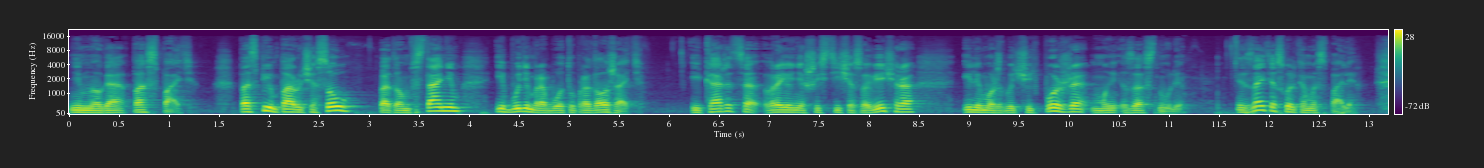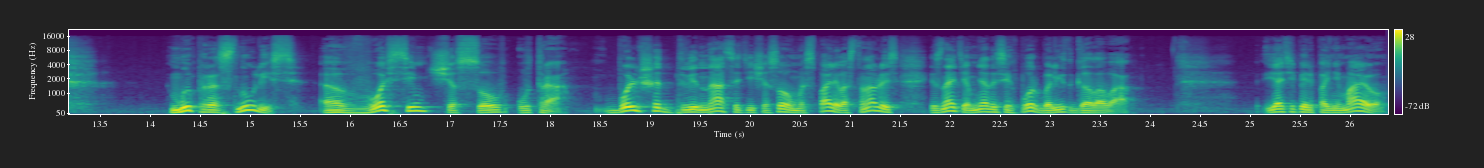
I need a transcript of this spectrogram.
немного поспать. Поспим пару часов, потом встанем и будем работу продолжать. И кажется, в районе 6 часов вечера или, может быть, чуть позже мы заснули. И знаете, сколько мы спали? Мы проснулись в 8 часов утра больше 12 часов мы спали, восстанавливались, и знаете, у меня до сих пор болит голова. Я теперь понимаю,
